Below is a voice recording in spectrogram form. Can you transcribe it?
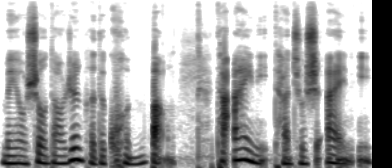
没有受到任何的捆绑。他爱你，他就是爱你。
